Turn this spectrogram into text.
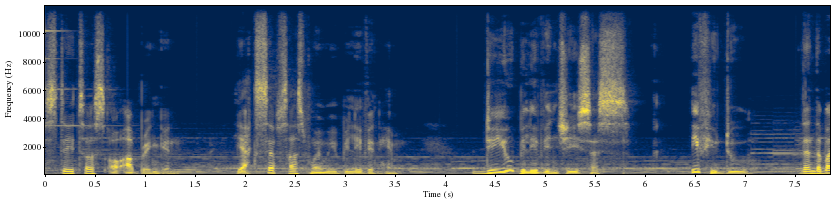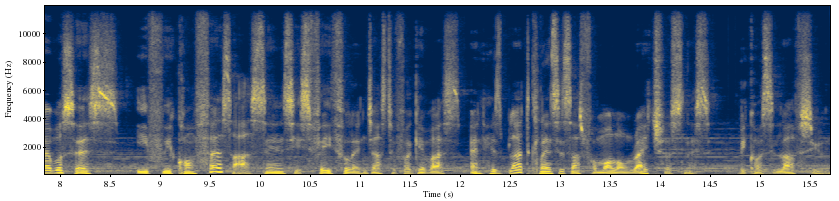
status, or upbringing. He accepts us when we believe in Him. Do you believe in Jesus? If you do, then the Bible says, if we confess our sins, He is faithful and just to forgive us, and His blood cleanses us from all unrighteousness because He loves you.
